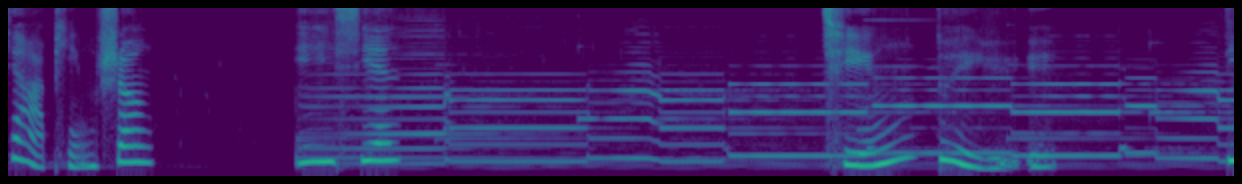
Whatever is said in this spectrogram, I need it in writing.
下平生，一仙。晴对雨，地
